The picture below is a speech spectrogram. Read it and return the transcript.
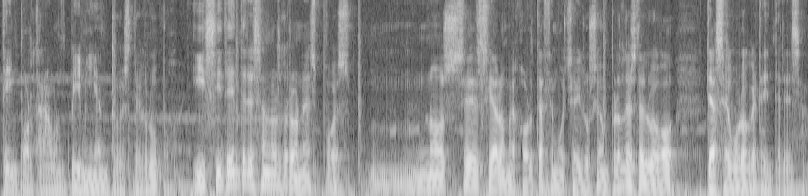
te importará un pimiento este grupo. Y si te interesan los drones, pues mm, no sé si a lo mejor te hace mucha ilusión, pero desde luego te aseguro que te interesa.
